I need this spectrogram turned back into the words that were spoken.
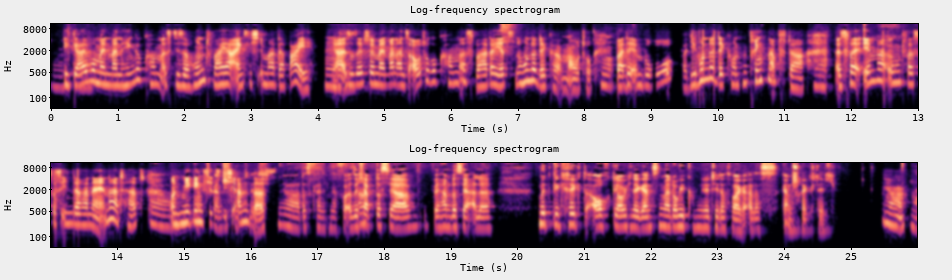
Okay. Egal, wo mein Mann hingekommen ist, dieser Hund war ja eigentlich immer dabei. Mhm. Ja, also selbst wenn mein Mann ans Auto gekommen ist, war da jetzt eine Hundedecke im Auto. Ja. War der im Büro, war die Hundedecke und ein Trinknapf da. Ja. Es war immer irgendwas, was ihn daran erinnert hat. Ja, und mir ging es jetzt nicht anders. Ja, das kann ich mir vorstellen. Also ich habe das ja, wir haben das ja alle mitgekriegt, auch, glaube ich, in der ganzen MyDoggy-Community. Das war alles ganz schrecklich. Ja. ja.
